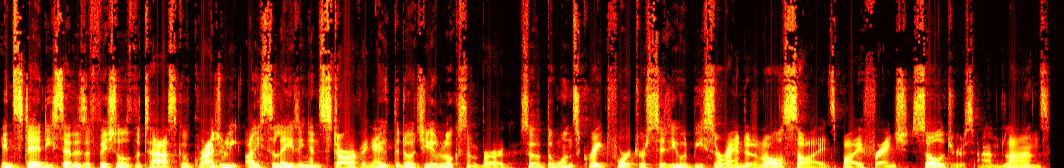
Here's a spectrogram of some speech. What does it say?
Instead, he set his officials the task of gradually isolating and starving out the Duchy of Luxembourg so that the once great fortress city would be surrounded on all sides by French soldiers and lands.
